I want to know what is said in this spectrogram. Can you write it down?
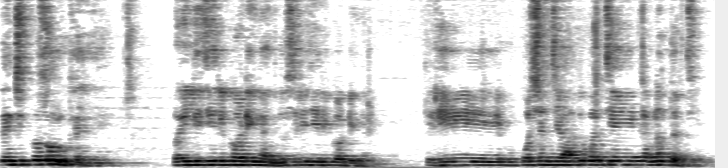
त्यांची फसवणूक केलेली आहे. पहिली जी रेकॉर्डिंग आहे दुसरी जी रेकॉर्डिंग आहे तर हे उपोषणचे अगोदरचे आहे का नंतरचे.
